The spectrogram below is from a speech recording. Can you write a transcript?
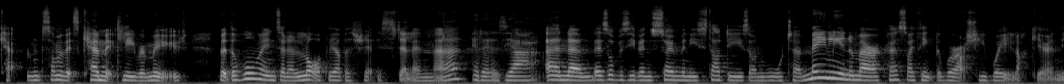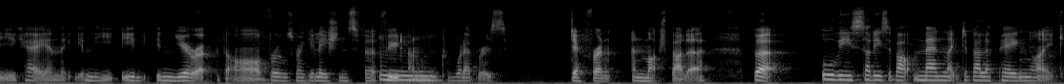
Ke- some of it's chemically removed, but the hormones and a lot of the other shit is still in there. It is, yeah. And um, there's obviously been so many studies on water, mainly in America. So I think that we're actually way luckier in the UK and the, in the in, in Europe that our rules regulations for food and water, whatever, is different and much better. But all these studies about men like developing like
